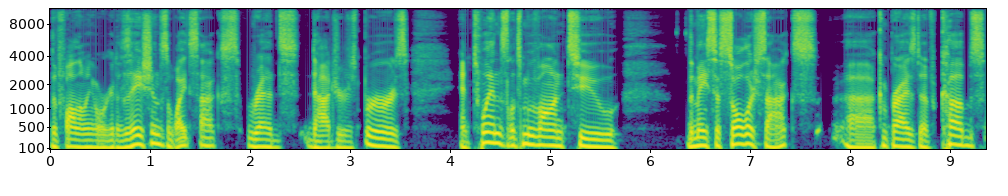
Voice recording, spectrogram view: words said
the following organizations the White Sox, Reds, Dodgers, Brewers, and Twins. Let's move on to the Mesa Solar Sox, uh, comprised of Cubs,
